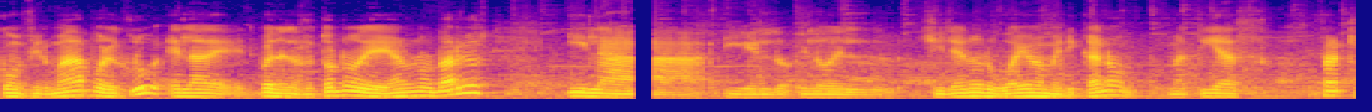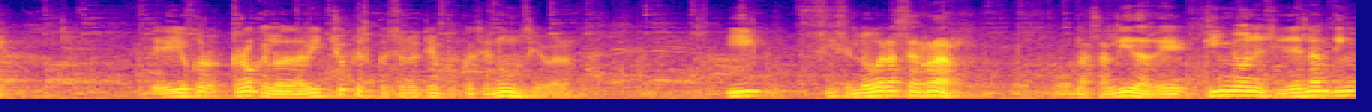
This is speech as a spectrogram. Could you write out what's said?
confirmada por el club es la de, bueno, el retorno de Arnold Barrios y la y, lo del chileno uruguayo americano Matías Farquia. Eh, yo creo, que lo de David Chuck es cuestión de tiempo que se anuncie, ¿verdad? Y si se logra cerrar la salida de Quiñones y de Landín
